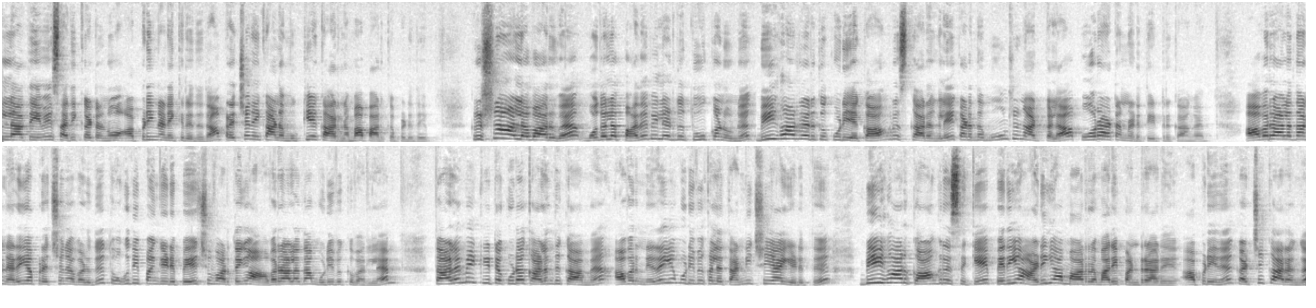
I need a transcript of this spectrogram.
எல்லாத்தையுமே சரி கட்டணும் அப்படின்னு நினைக்கிறது தான் பிரச்சனைக்கான முக்கிய காரணமாக பார்க்கப்படுது. கிருஷ்ணா அல்லவாருவை முதல்ல பதவியிலிருந்து தூக்கணும்னு பீகாரில் இருக்கக்கூடிய காங்கிரஸ்காரங்களே கடந்த மூன்று நாட்களாக போராட்டம் நடத்திட்டு இருக்காங்க. அவரால் தான் நிறைய பிரச்சனை வருது. தொகுதி பங்கீடு பேச்சுவார்த்தையும் அவரால் தான் முடிவுக்கு வரல. தலைமை கிட்ட கூட கலந்துக்காம அவர் நிறைய முடிவுகளை தன்னிச்சையாக எடுத்து பீகார் காங்கிரஸுக்கே பெரிய அடியாக மாறுற மாதிரி பண்ணுறாரு அப்படின்னு கட்சிக்காரங்க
